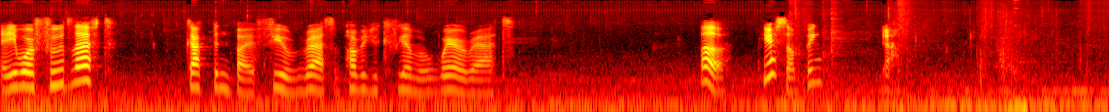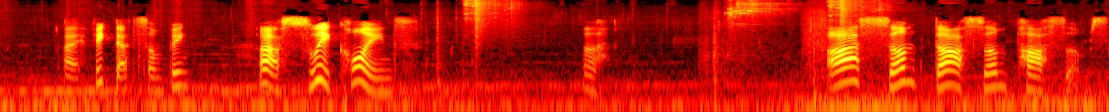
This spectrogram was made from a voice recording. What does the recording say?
Any more food left? got bitten by a few rats. I'm probably gonna become a rare rat. Oh, here's something. Yeah. I think that's something. Ah, sweet coins. Ah. Awesome, awesome possums.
